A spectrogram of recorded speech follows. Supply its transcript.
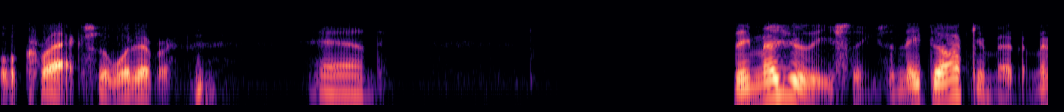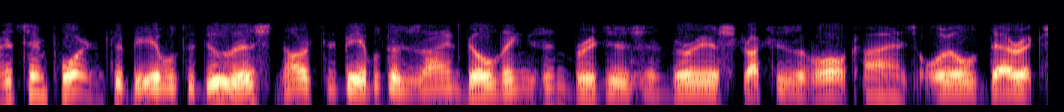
or cracks or whatever. And they measure these things and they document them. And it's important to be able to do this in order to be able to design buildings and bridges and various structures of all kinds, oil derricks,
